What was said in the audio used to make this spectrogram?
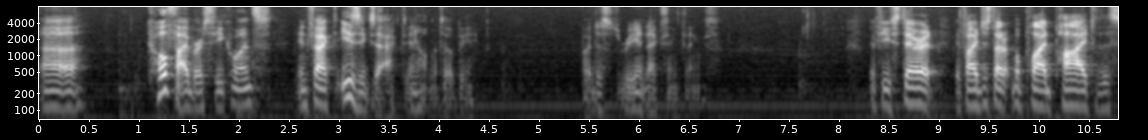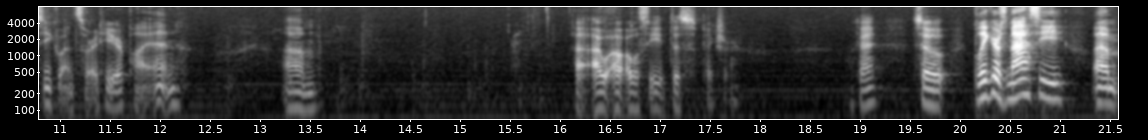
uh, cofiber sequence, in fact, is exact in homotopy by just reindexing things. If you stare at, if I just applied pi to the sequence right here, pi n, um, I, I, I will see this picture. Okay? So Blakers-Massey, um,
